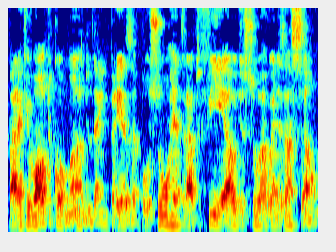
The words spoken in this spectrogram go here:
para que o alto comando da empresa possua um retrato fiel de sua organização,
